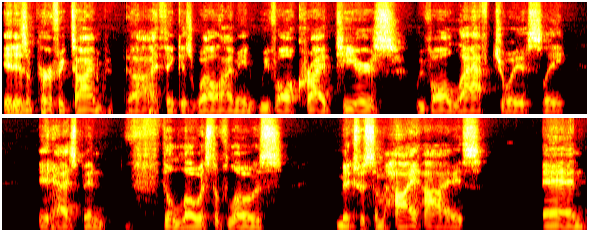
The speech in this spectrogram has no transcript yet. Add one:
it is a perfect time, uh, I think, as well. I mean, we've all cried tears, we've all laughed joyously. It has been the lowest of lows, mixed with some high highs, and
